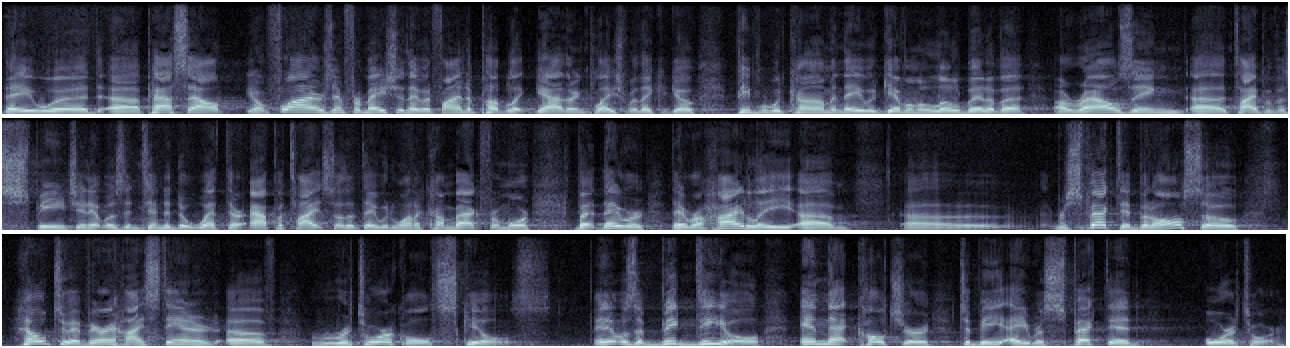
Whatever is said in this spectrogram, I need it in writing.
they would uh, pass out you know, flyers, information. They would find a public gathering place where they could go. People would come and they would give them a little bit of a, a rousing uh, type of a speech, and it was intended to whet their appetite so that they would want to come back for more. But they were, they were highly um, uh, respected, but also held to a very high standard of rhetorical skills. And it was a big deal in that culture to be a respected orator.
